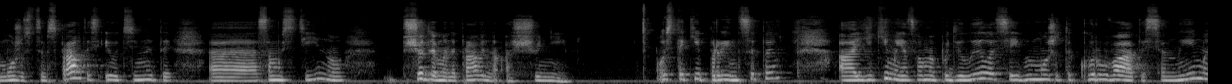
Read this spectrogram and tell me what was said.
можу з цим справитись і оцінити самостійно, що для мене правильно, а що ні. Ось такі принципи, якими я з вами поділилася, і ви можете керуватися ними,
